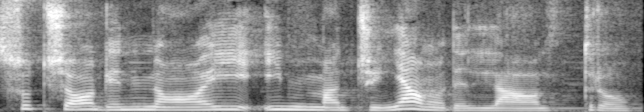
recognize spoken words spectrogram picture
su ciò che noi immaginiamo dell'altro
